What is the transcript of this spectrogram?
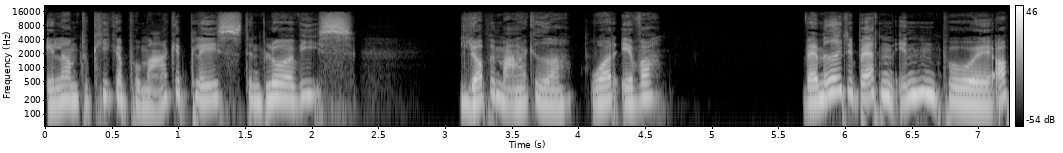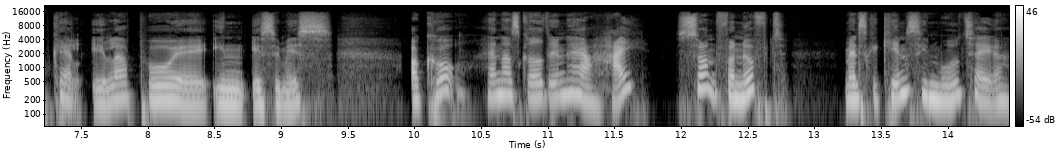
eller om du kigger på Marketplace, Den Blå Avis, loppemarkeder, whatever. Vær med i debatten enten på øh, opkald eller på øh, en sms. Og K, han har skrevet den her, hej, sund fornuft. Man skal kende sin modtager,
